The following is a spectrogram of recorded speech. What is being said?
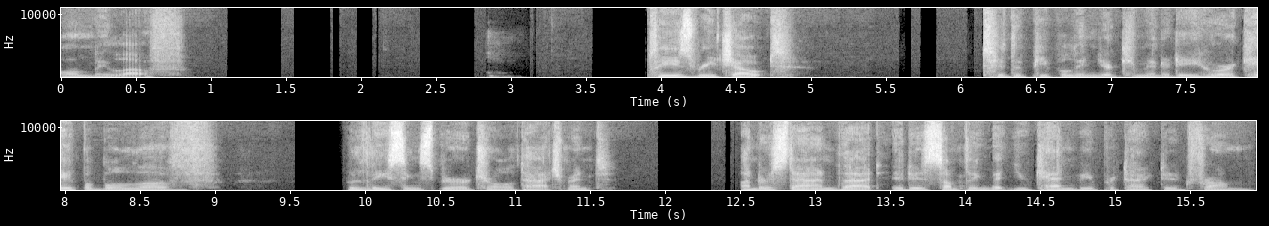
only love please reach out to the people in your community who are capable of releasing spiritual attachment. Understand that it is something that you can be protected from,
